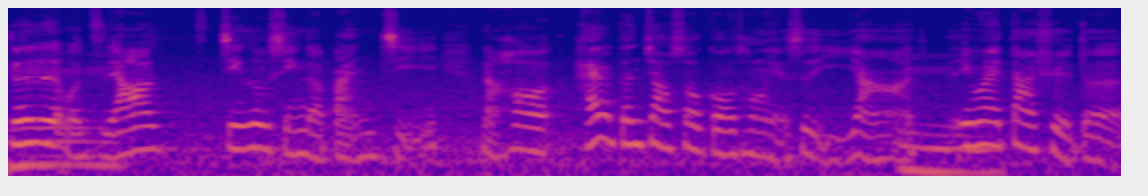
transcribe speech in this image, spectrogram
就是我只要。进入新的班级，然后还有跟教授沟通也是一样啊，嗯因为大学的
